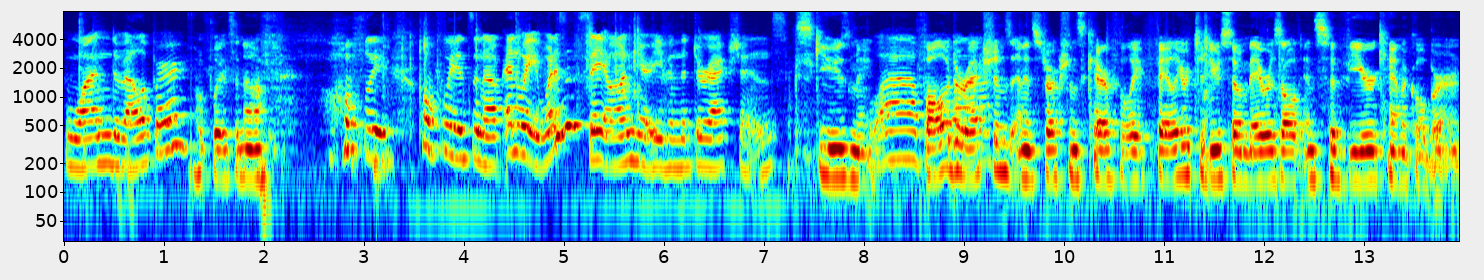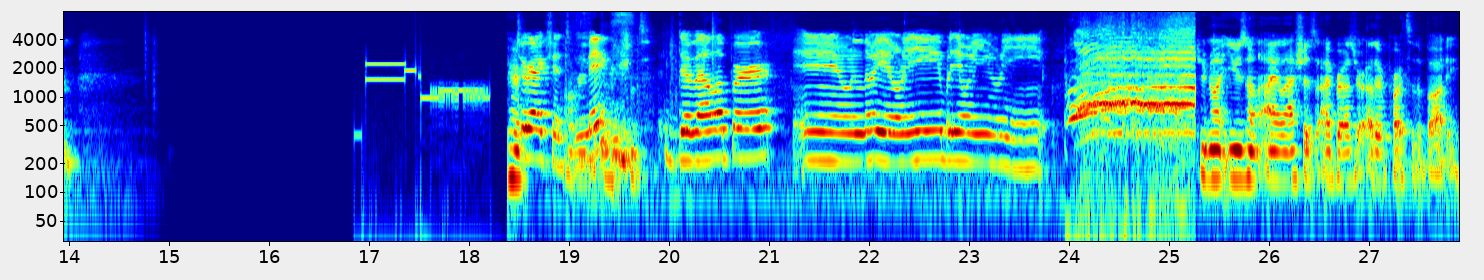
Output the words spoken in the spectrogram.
one developer. Hopefully it's enough. Hopefully, hopefully it's enough. And wait, what does it say on here? Even the directions. Excuse me. Wow. Follow blah. directions and instructions carefully. Failure to do so may result in severe chemical burn. Directions. I'll Mix, developer. Eh, Do not use on eyelashes, eyebrows, or other parts of the body.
